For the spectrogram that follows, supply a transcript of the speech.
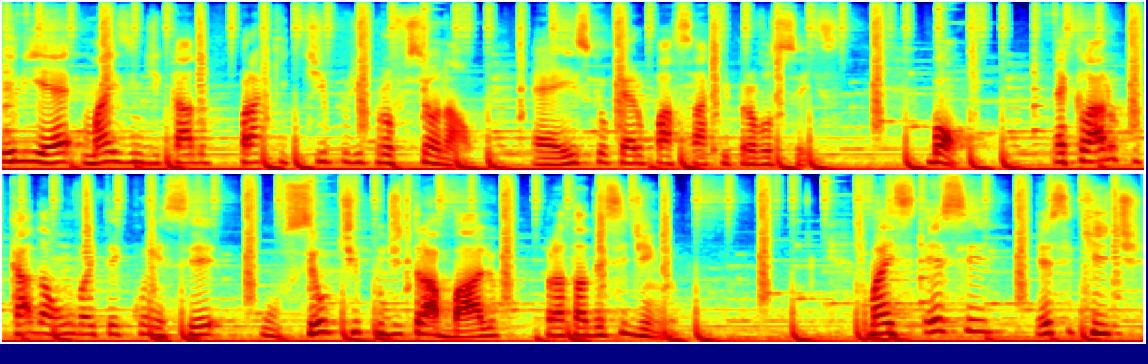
ele é mais indicado para que tipo de profissional? É isso que eu quero passar aqui para vocês. Bom, é claro que cada um vai ter que conhecer o seu tipo de trabalho para estar tá decidindo. Mas esse, esse kit,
